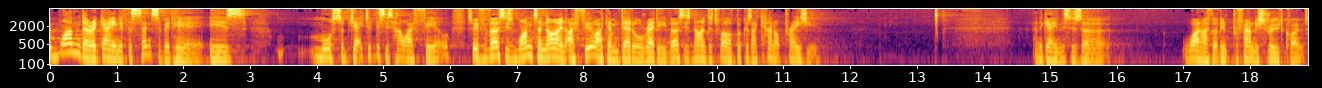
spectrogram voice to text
wonder again if the sense of it here is more subjective. This is how I feel. So, if verses 1 to 9, I feel like I'm dead already, verses 9 to 12, because I cannot praise you. And again, this is a, one I thought profoundly shrewd quote.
